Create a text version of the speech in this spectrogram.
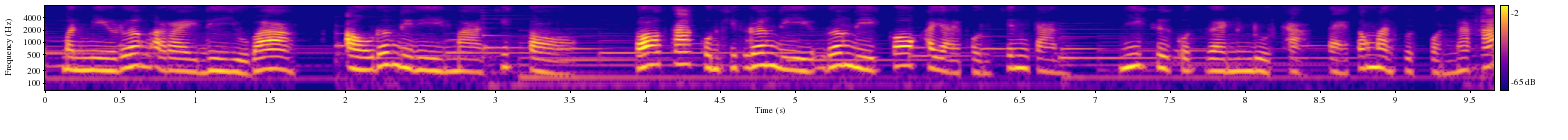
ๆ มันมีเรื่องอะไรดีอยู่บ้าง เอาเรื่องดีๆ มาคิดต่อ เพราะถ้าคุณคิดเรื่องดีเรื่องดีก็ขยายผลเช่นกัน นี่คือกฎแรงดึงดูดค่ะ แต่ต้องมันฝึกฝนนะคะ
